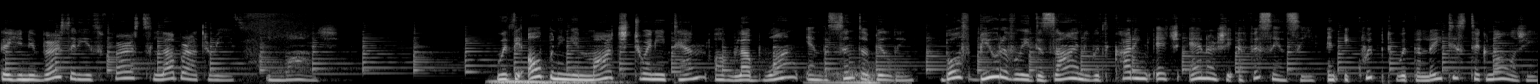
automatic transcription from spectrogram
the university's first laboratories emerge. With the opening in March 2010 of Lab 1 in the center building, both beautifully designed with cutting-edge energy efficiency and equipped with the latest technology,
